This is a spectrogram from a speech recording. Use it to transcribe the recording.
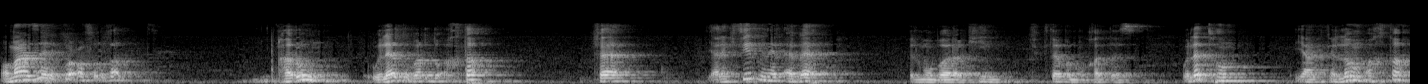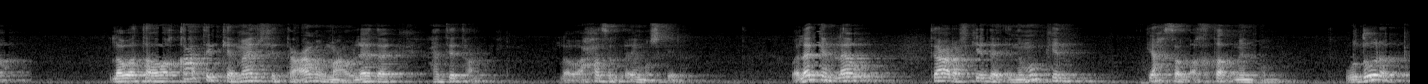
ومع ذلك وقعوا في الغلط. هارون ولاده برضو أخطأ ف يعني كثير من الآباء المباركين في الكتاب المقدس ولادهم يعني كان لهم أخطاء. لو توقعت الكمال في التعامل مع أولادك هتتعب لو حصلت أي مشكلة. ولكن لو تعرف كده إن ممكن يحصل أخطاء منهم ودورك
